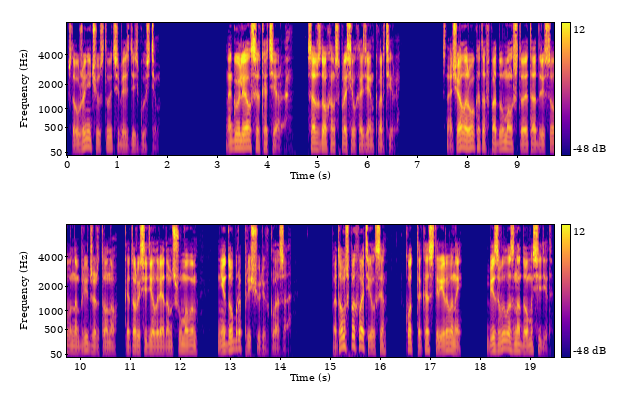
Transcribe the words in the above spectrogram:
что уже не чувствует себя здесь гостем. «Нагулялся котяра», — со вздохом спросил хозяин квартиры. Сначала Рокотов подумал, что это адресовано Бриджертону, который сидел рядом с Шумовым, недобро прищурив глаза. Потом спохватился. Кот-то кастрированный, безвылазно дома сидит.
